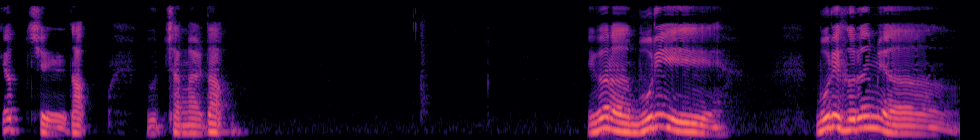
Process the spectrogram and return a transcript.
겹칠답, 유창할답 이거는 물이 물이 흐르면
